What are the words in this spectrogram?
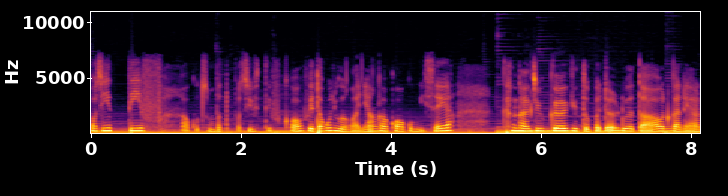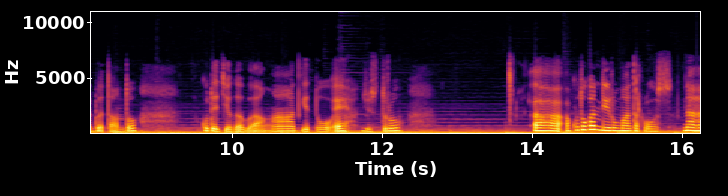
positif. Aku sempat positif covid. Aku juga nggak nyangka kok aku bisa ya kena juga gitu. Padahal dua tahun kan ya dua tahun tuh aku udah jaga banget gitu. Eh justru uh, aku tuh kan di rumah terus. Nah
